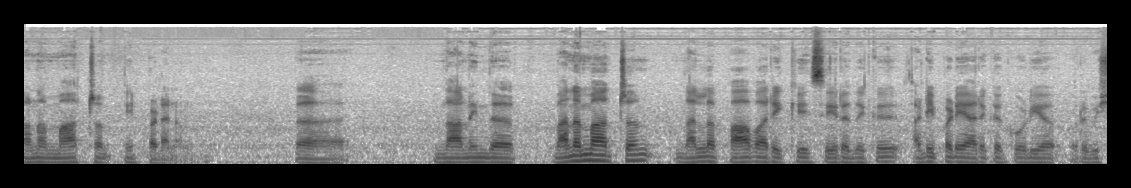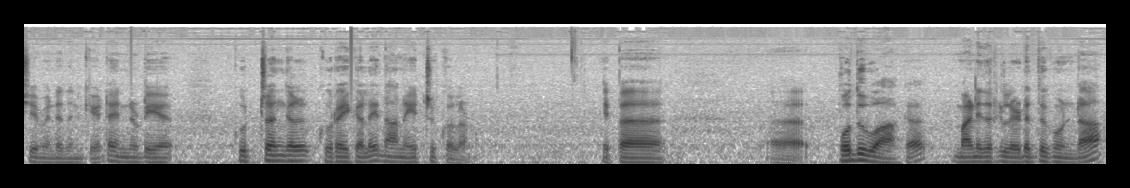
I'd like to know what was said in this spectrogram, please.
மனமாற்றம் ஏற்படணும். நான் இந்த மனமாற்றம் நல்ல பாவ அறிக்கை செய்கிறதுக்கு அடிப்படையாக இருக்கக்கூடிய ஒரு விஷயம் என்னதுன்னு கேட்டால் என்னுடைய குற்றங்கள் குறைகளை நான் ஏற்றுக்கொள்ளணும். இப்போ பொதுவாக மனிதர்கள் எடுத்துக்கொண்டால்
